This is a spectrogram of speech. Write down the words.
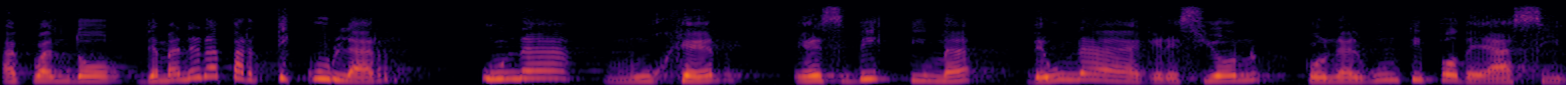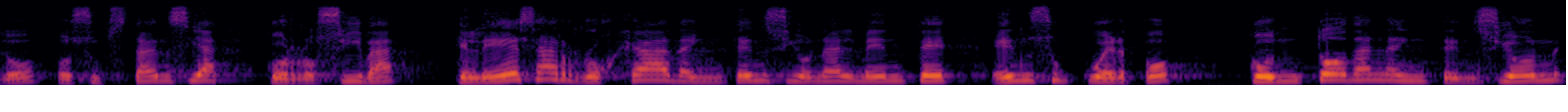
a cuando de manera particular una mujer es víctima de una agresión con algún tipo de ácido o sustancia corrosiva que le es arrojada intencionalmente en su cuerpo con toda la intención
